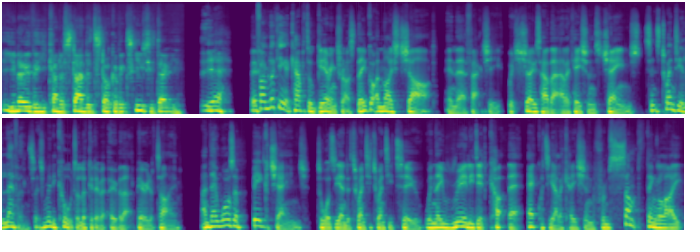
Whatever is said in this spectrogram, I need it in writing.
you know the kind of standard stock of excuses, don't you? Yeah. If I'm looking at Capital Gearing Trust, they've got a nice chart in their fact sheet which shows how that allocation's changed since 2011. So it's really cool to look at it over that period of time. And there was a big change towards the end of 2022 when they really did cut their equity allocation from something like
